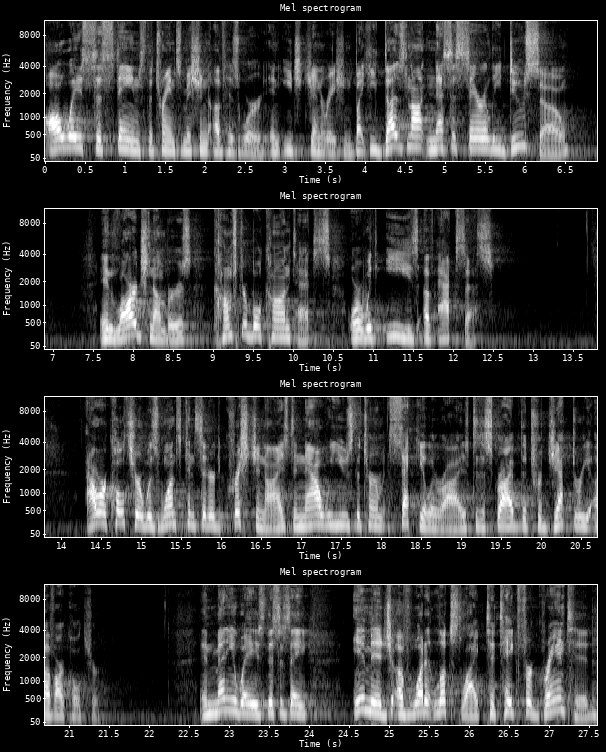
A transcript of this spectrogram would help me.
always sustains the transmission of his word in each generation, but he does not necessarily do so in large numbers, comfortable contexts, or with ease of access. Our culture was once considered Christianized, and now we use the term secularized to describe the trajectory of our culture. In many ways, this is a image of what it looks like to take for granted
